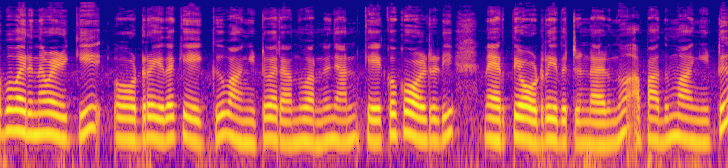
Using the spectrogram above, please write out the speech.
അപ്പോൾ വരുന്ന വഴിക്ക് ഓർഡർ ചെയ്ത കേക്ക് വാങ്ങിയിട്ട് വരാമെന്ന് പറഞ്ഞു. ഞാൻ കേക്കൊക്കെ ഓൾറെഡി നേരത്തെ ഓർഡർ ചെയ്തിട്ടുണ്ടായിരുന്നു. അപ്പോൾ അതും വാങ്ങിയിട്ട്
